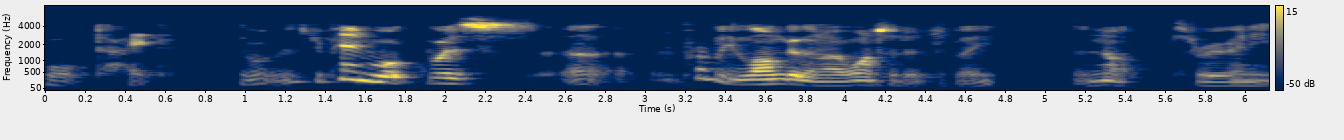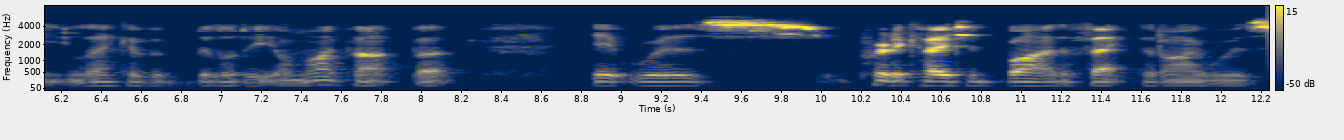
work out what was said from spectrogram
walk take? The Japan walk was uh, probably longer than I wanted it to be, not through any lack of ability on my part, but it was predicated by the fact that I was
